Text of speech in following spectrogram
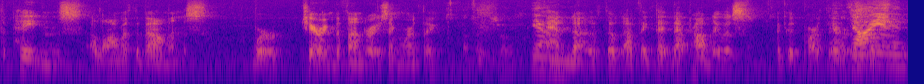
the Paydens, along with the Baumans, were chairing the fundraising, weren't they? I think so. Yeah. And uh, the- I think that, that probably was a good part there. Diane and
